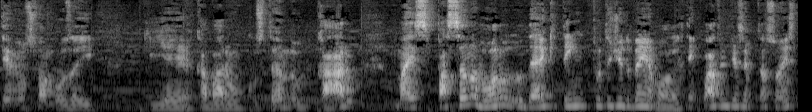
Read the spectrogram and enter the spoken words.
Teve uns fumbles aí que acabaram custando caro, mas passando a bola, o deck tem protegido bem a bola. Ele tem quatro interceptações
